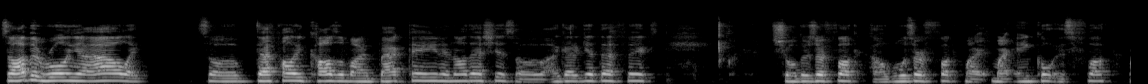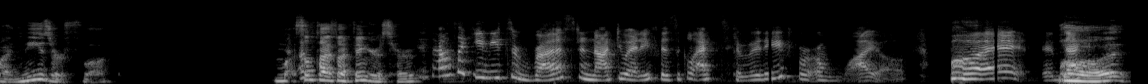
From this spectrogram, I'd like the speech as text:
So I've been rolling it out, like, so that's probably causing my back pain and all that shit. So I gotta get that fixed. Shoulders are fucked, elbows are fucked, my my ankle is fucked, my knees are fucked. My, sometimes my fingers hurt. it sounds like you need to rest and not do any physical activity for a while. But that But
